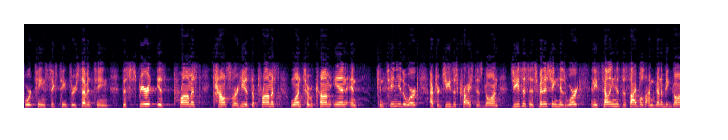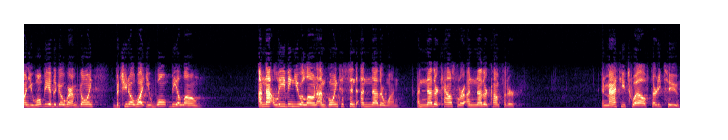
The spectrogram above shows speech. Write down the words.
14, 16 through 17, the Spirit is promised counselor. He is the promised one to come in and continue the work after Jesus Christ is gone. Jesus is finishing his work and he's telling his disciples, I'm going to be gone. You won't be able to go where I'm going, but you know what? You won't be alone. I'm not leaving you alone. I'm going to send another one, another counselor, another comforter. In Matthew 12, 32,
